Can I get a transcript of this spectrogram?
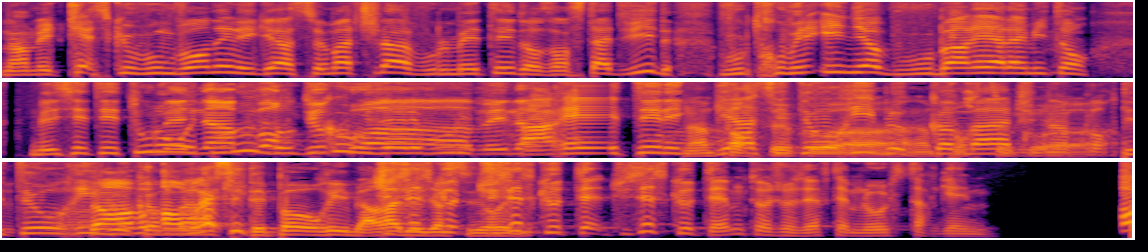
non mais qu'est-ce que vous me vendez les gars ce match là vous le mettez dans un stade vide vous le trouvez ignoble vous vous barrez à la mi-temps mais c'était Toulon Mais et Toulouse donc du coup vous avez voulu arrêtez les gars c'était horrible comme match c'était horrible Non, en, comme en vrai, c'était pas horrible. Tu sais, de ce dire que, tu, sais ce que t'a- tu sais ce que t'aimes, toi, Joseph T'aimes le All-Star Game? Oh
